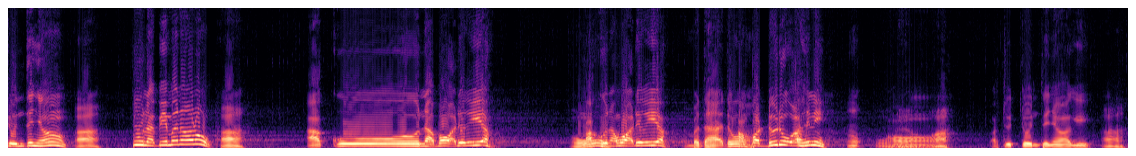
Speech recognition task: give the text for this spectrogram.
Tun tanya. Ah. Tu nak pergi mana tu? Ah. Aku nak bawa diri lah. Oh. Aku nak bawa diri lah. Sampai tahap tu. Hampa duduk lah sini. Oh. Oh. oh. Ah. Lepas tu Tun tanya lagi. Ah.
